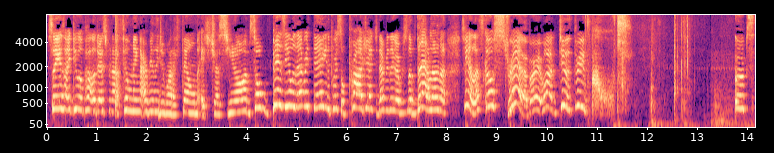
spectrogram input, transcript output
So yes, I do apologize for not filming. I really do want to film. It's just, you know, I'm so busy with everything, the personal project and everything. I'm just blah, blah, blah. So yeah, let's go strip. Alright, one, two, three. Oops.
